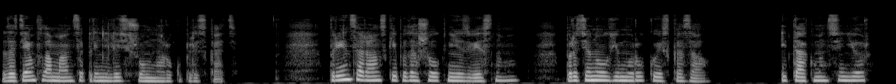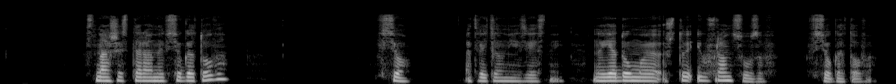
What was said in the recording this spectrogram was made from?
Затем фламанцы принялись шумно рукоплескать. Принц Аранский подошел к неизвестному, протянул ему руку и сказал, «Итак, монсеньор, с нашей стороны все готово?» «Все», — ответил неизвестный, «но я думаю, что и у французов все готово.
